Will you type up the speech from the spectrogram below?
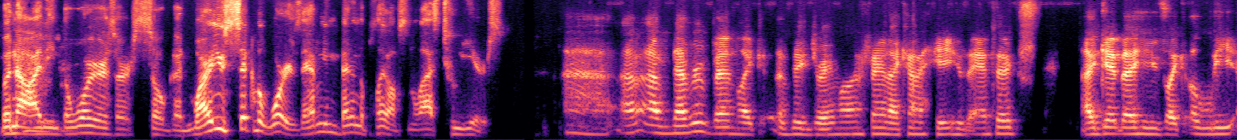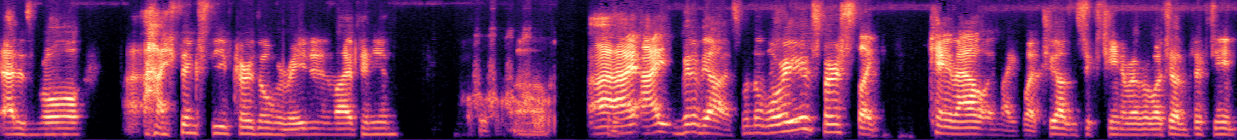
but no, I mean the Warriors are so good. Why are you sick of the Warriors? They haven't even been in the playoffs in the last two years. I've never been like a big Draymond fan. I kind of hate his antics. I get that he's like elite at his role. I think Steve Kerr's overrated in my opinion. Um, I, I am gonna be honest. When the Warriors first like came out in like what 2016 I remember what 2015,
